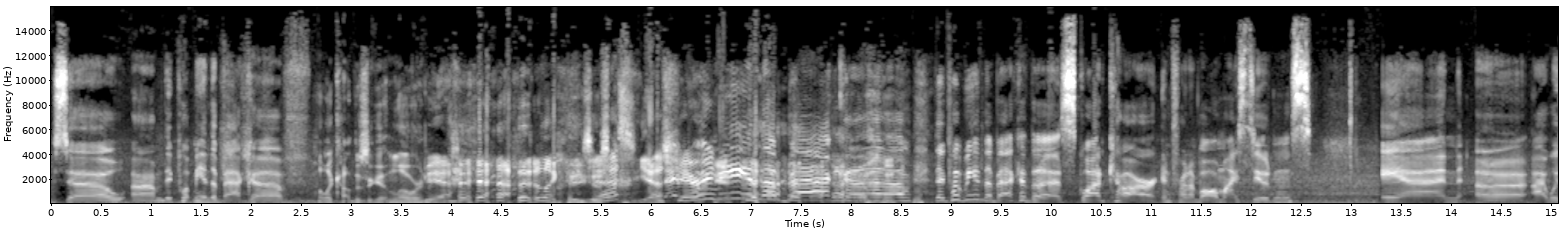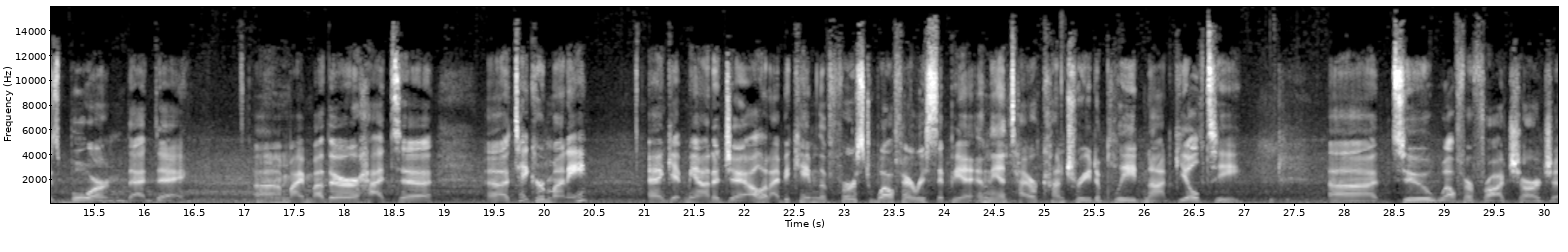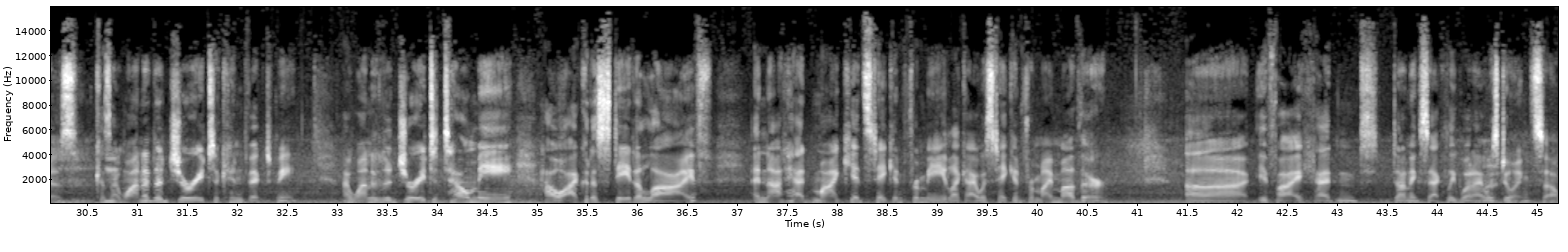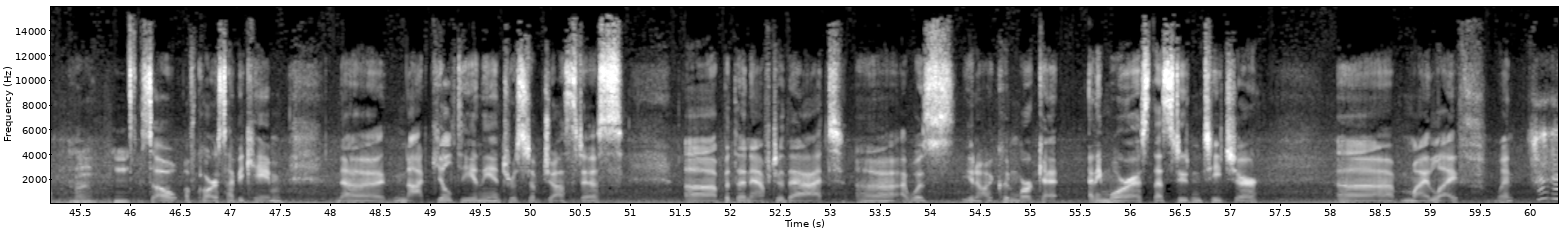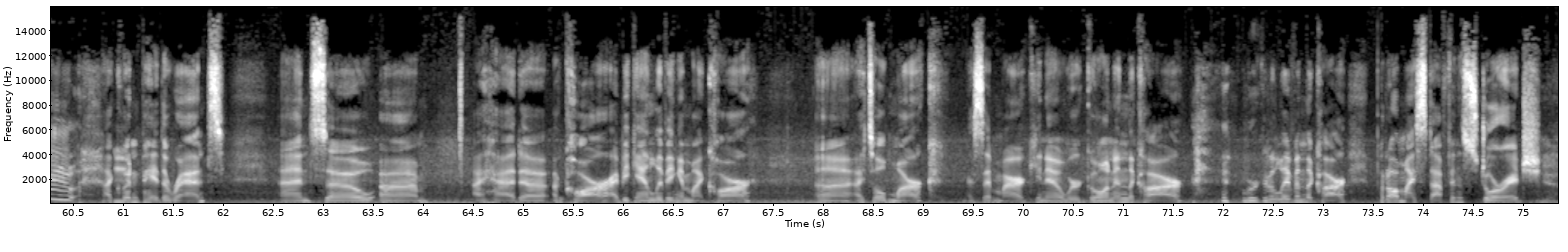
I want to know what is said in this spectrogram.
So um, they put me in the back of Helicopters are getting lower now. Yeah. They're like, Jesus yes, yes, They Cheri. put me in the back of. They put me in the back of the squad car in front of all my students, and uh, I was born that day. Uh, my mother had to uh, take her money and get me out of jail, and I became the first welfare recipient in the entire country to plead not guilty uh, to welfare fraud charges. Because I wanted a jury to convict me. I wanted a jury to tell me how I could have stayed alive and not had my kids taken from me like I was taken from my mother uh, if I hadn't done exactly what I was doing. So. Right. So, of course, I became uh, not guilty in the interest of justice. Uh, but then after that, uh, I was, you know, I couldn't work at, anymore as that student teacher. Uh, my life went, I couldn't pay the rent. And so um, I had a, a car. I began living in my car. Uh, I told Mark, I said, Mark, you know, we're going in the car. we're going to live in the car. Put all my stuff in storage. Yeah.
